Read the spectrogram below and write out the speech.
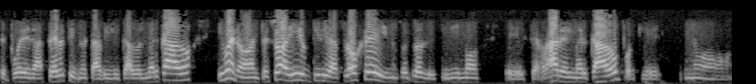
se pueden hacer si no está habilitado el mercado. Y bueno, empezó ahí un tiro y afloje y nosotros decidimos eh, cerrar el mercado porque no,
